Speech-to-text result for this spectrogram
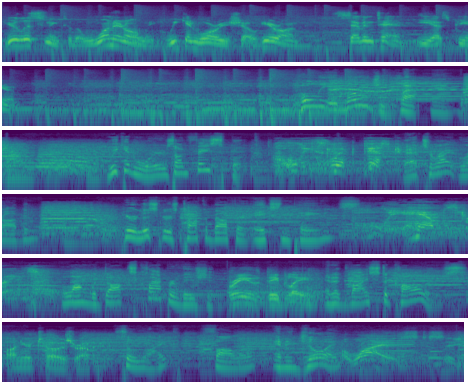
You're listening to the one and only Weekend Warrior Show here on 710 ESPN. Holy emoji clap man. Weekend Warriors on Facebook. Holy slip disc. That's right, Robin. Hear listeners talk about their aches and pains. Holy hamstrings. Along with Doc's Clapper Vision. Breathe deeply. And advice to callers. On your toes, Robin. So like, follow, and enjoy a wise decision.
